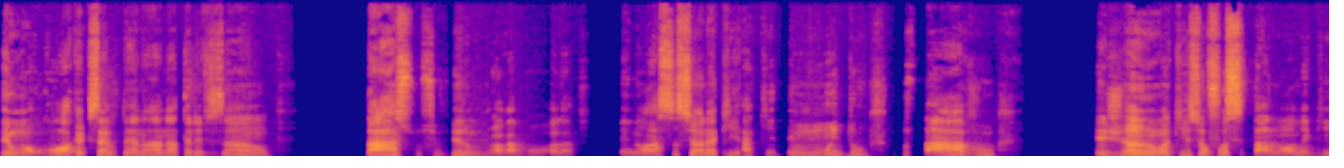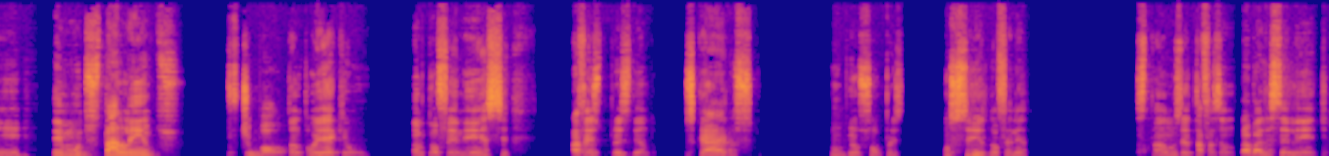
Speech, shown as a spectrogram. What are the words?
Tem um Mococa que saiu até na, na televisão. Tasso Silveira joga bola. E, nossa senhora, aqui, aqui tem muito. Gustavo, Feijão, aqui, se eu for citar nome aqui, tem muitos talentos no futebol. Tanto é que o campo alfenense, através do presidente Luiz Carlos, eu sou o presidente conselho do Alfenense, nós estamos, ele está fazendo um trabalho excelente,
